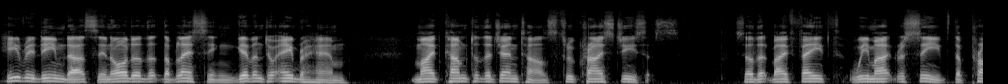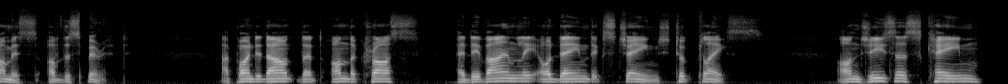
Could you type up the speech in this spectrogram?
He redeemed us in order that the blessing given to Abraham might come to the Gentiles through Christ Jesus, so that by faith we might receive the promise of the Spirit. I pointed out that on the cross a divinely ordained exchange took place. On Jesus came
